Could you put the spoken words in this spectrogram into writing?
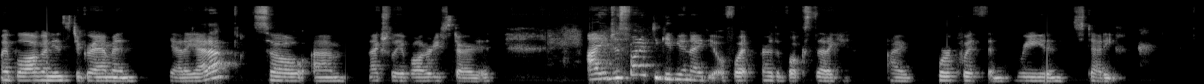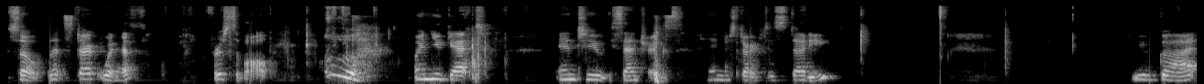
my blog on Instagram and yada yada. So um, actually, I've already started. I just wanted to give you an idea of what are the books that I, I work with and read and study. So let's start with, first of all, when you get into Essentrics and you start to study, you've got,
